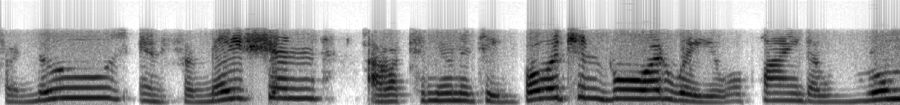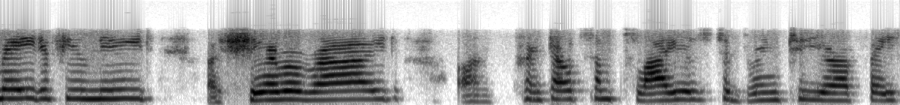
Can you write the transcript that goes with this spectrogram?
for news, information, our community bulletin board where you will find a roommate if you need, a share a ride, or print out some flyers to bring to your face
